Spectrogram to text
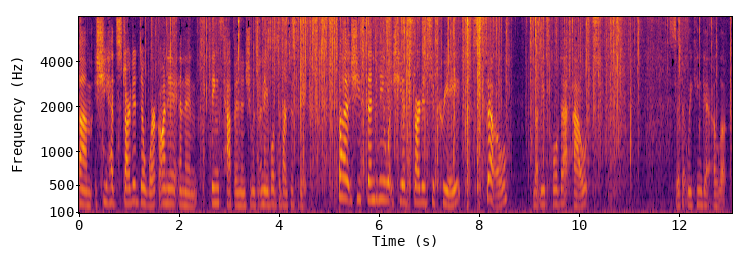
um, she had started to work on it and then things happened and she was unable to participate. But she sent me what she had started to create. So let me pull that out so that we can get a look.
